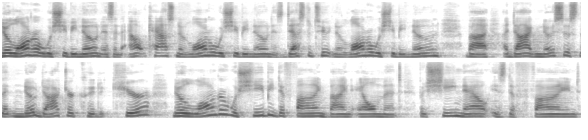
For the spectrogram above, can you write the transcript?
No longer will she be known as an outcast. No longer will she be known as destitute. No longer will she be known by a diagnosis that no doctor could cure. No longer will she be defined by an ailment, but she now is defined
